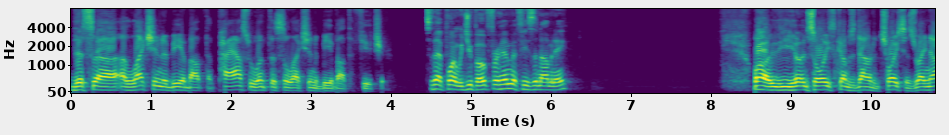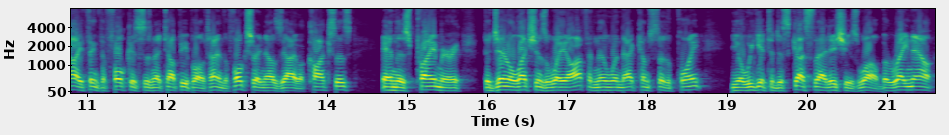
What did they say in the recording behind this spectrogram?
this uh, election to be about the past. We want this election to be about the future. To that point, would you vote for him if he's the nominee? Well, you know, it always comes down to choices. Right now, I think the focus is, and I tell people all the time, the focus right now is the Iowa caucuses and this primary. The general election is way off, and then when that comes to the point, you know, we get to discuss that issue as well. But right now,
